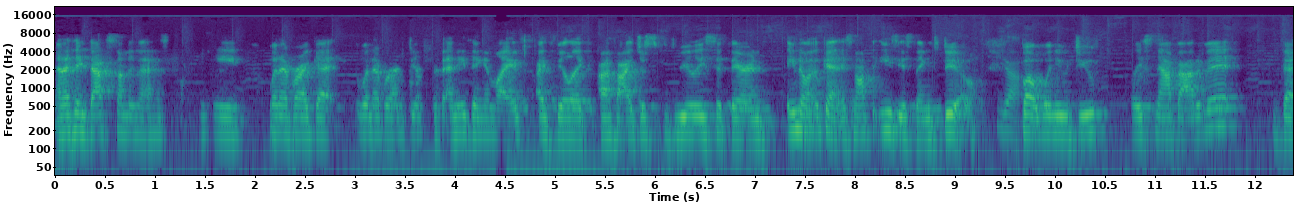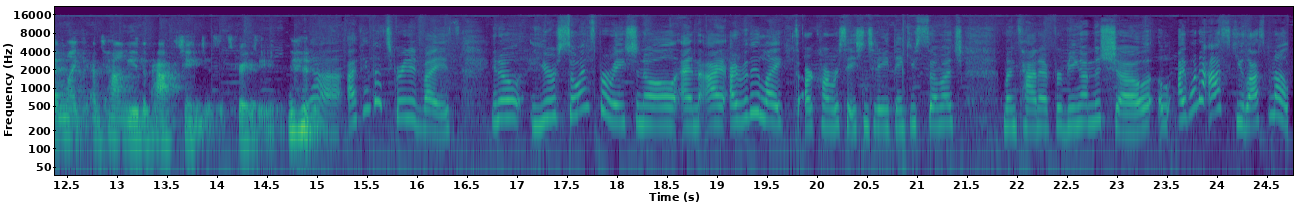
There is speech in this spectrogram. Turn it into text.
And I think that's something that has helped me whenever I get, whenever I'm dealing with anything in life. I feel like if I just really sit there and, you know, again, it's not the easiest thing to do. Yeah. But when you do really snap out of it, then like I'm telling you, the path changes. It's crazy. yeah, I think that's great advice. You know, you're so inspirational, and I, I really liked our conversation today. Thank you so much, Montana, for being on the show. I want to ask you, last but not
